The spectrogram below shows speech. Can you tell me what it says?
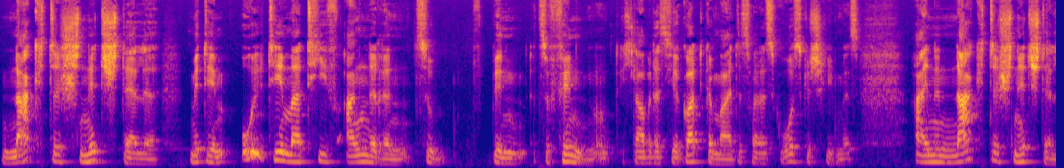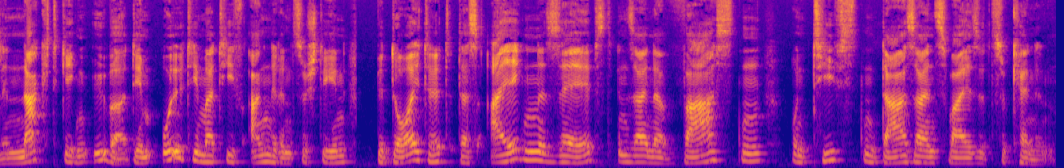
nackte Schnittstelle mit dem ultimativ anderen zu, bin, zu finden. Und ich glaube, dass hier Gott gemeint ist, weil das groß geschrieben ist. Eine nackte Schnittstelle, nackt gegenüber dem ultimativ anderen zu stehen, bedeutet, das eigene Selbst in seiner wahrsten und tiefsten Daseinsweise zu kennen.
